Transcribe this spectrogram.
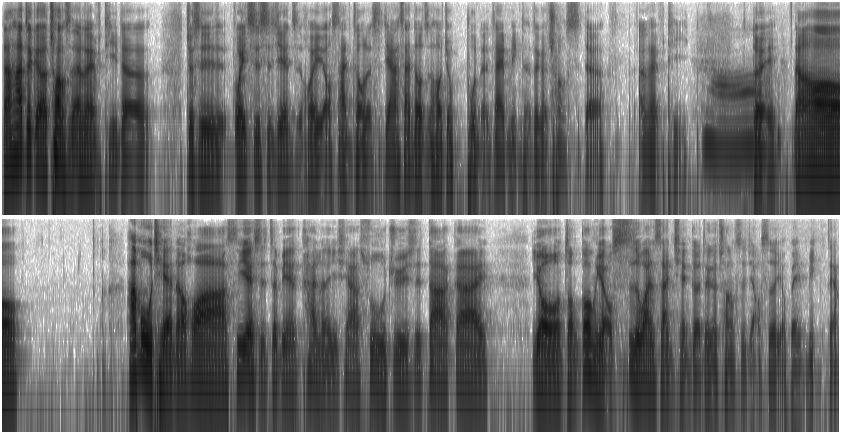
那它这个创始 NFT 的，就是维持时间只会有三周的时间，那三周之后就不能再 mint 这个创始的 NFT。哦，对，然后它目前的话，CS 这边看了一下数据，是大概有总共有四万三千个这个创始角色有被命这样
